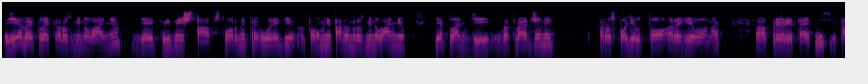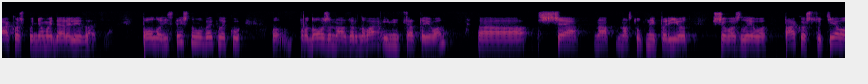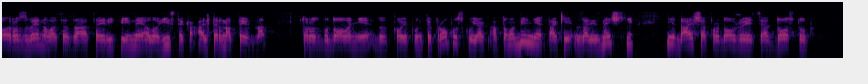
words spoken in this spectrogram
Є виклик розмінування, є відповідний штаб, створений при уряді по гуманітарному розмінуванню. Є план дій затверджений, розподіл по регіонах, е, пріоритетність, і також по ньому йде реалізація. По логістичному виклику продовжена зернова ініціатива. Е, Ще на наступний період, що важливо, також суттєво розвинулася за цей рік війни логістика альтернативна, то розбудовані додаткові пункти пропуску, як автомобільні, так і залізничні, і далі продовжується доступ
